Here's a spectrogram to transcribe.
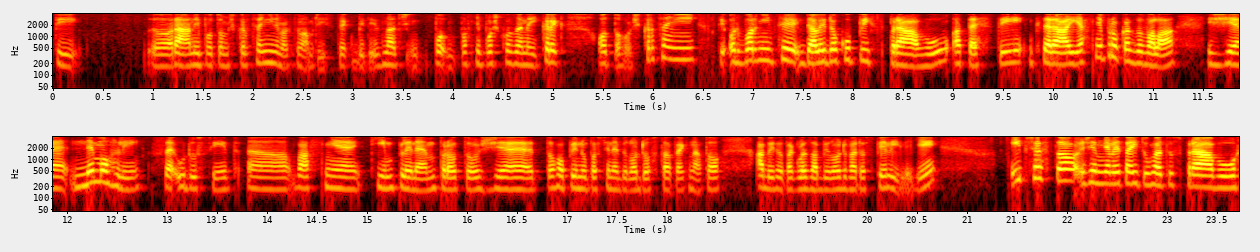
ty rány po tom škrcení, nebo jak to mám říct, jakoby ty znač, po, vlastně poškozený krk od toho škrcení. Ty odborníci dali dokupy zprávu a testy, která jasně prokazovala, že nemohli se udusit uh, vlastně tím plynem, protože toho plynu prostě nebylo dostatek na to, aby to takhle zabilo dva dospělí lidi. I přesto, že měli tady tuhletu zprávu,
